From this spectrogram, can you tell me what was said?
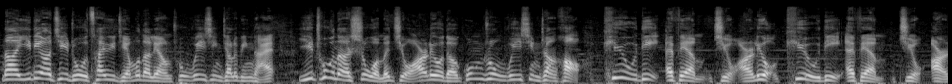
那一定要记住参与节目的两处微信交流平台，一处呢是我们九二六的公众微信账号 QDFM 九二六 QDFM 九二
